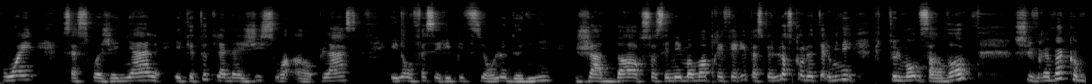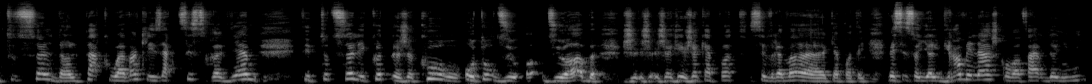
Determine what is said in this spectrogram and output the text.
point, que ça soit génial et que toute la magie soit en place. Et là, on fait ces répétitions-là de nuit. J'adore ça. C'est mes moments préférés parce que lorsqu'on a terminé puis que tout le monde s'en va, je suis vraiment comme toute seule dans le parc où avant que les artistes reviennent, tu es toute seule, écoute, je cours autour du, du hub, je, je, je, capote, c'est vraiment euh, capoté. Mais c'est ça, il y a le grand ménage qu'on va faire de nuit.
